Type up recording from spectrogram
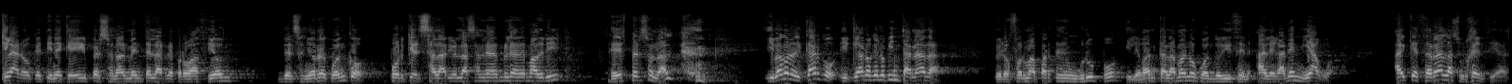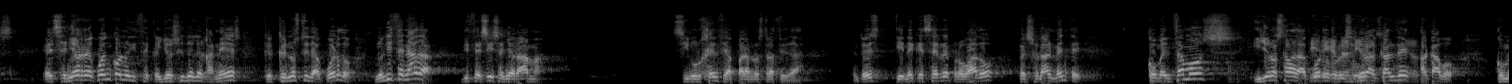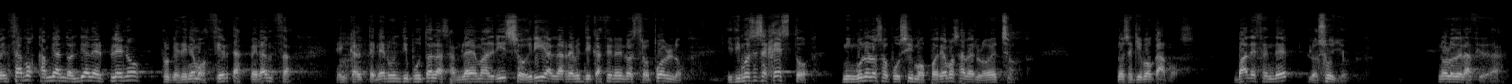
Claro que tiene que ir personalmente la reprobación del señor Recuenco, porque el salario en la Asamblea de Madrid es personal. y va con el cargo, y claro que no pinta nada, pero forma parte de un grupo y levanta la mano cuando dicen a Leganés ni agua. Hay que cerrar las urgencias. El señor Recuenco no dice que yo soy de Leganés, que, que no estoy de acuerdo. No dice nada. Dice sí, señora Ama. Sin urgencia para nuestra ciudad. Entonces, tiene que ser reprobado personalmente. Comenzamos, y yo no estaba de acuerdo con el señor alcalde, señor. acabo. Comenzamos cambiando el día del Pleno porque teníamos cierta esperanza en que al tener un diputado en la Asamblea de Madrid se oirían las reivindicaciones de nuestro pueblo. Hicimos ese gesto, ninguno nos opusimos, podríamos haberlo hecho. Nos equivocamos. Va a defender lo suyo, no lo de la ciudad.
